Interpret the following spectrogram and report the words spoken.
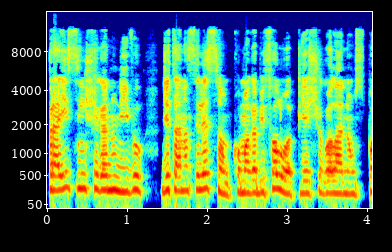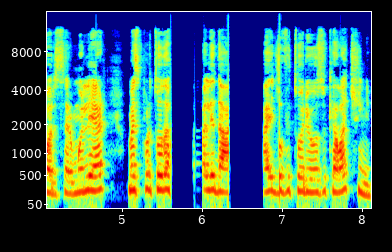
para aí sim chegar no nível de estar tá na seleção. Como a Gabi falou, a Pia chegou lá não pode ser mulher, mas por toda a qualidade do vitorioso que ela tinha.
